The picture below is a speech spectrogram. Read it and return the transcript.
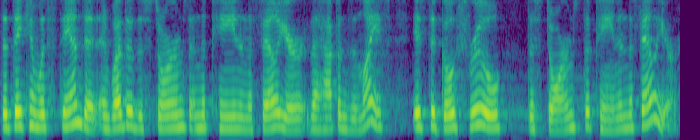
that they can withstand it and weather the storms and the pain and the failure that happens in life is to go through the storms, the pain, and the failure.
